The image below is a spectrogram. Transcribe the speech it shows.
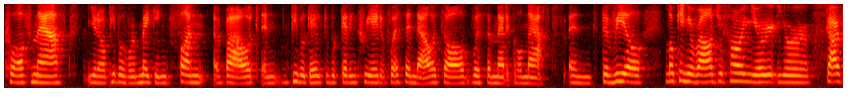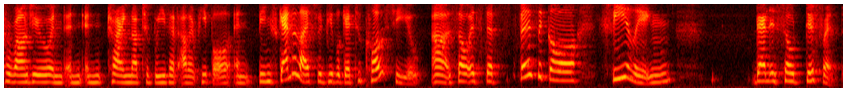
cloth masks, you know, people were making fun about and people get, were getting creative with. And now it's all with the medical masks and the real looking around you, throwing your, your scarf around you and, and, and trying not to breathe at other people and being scandalized when people get too close to you. Uh, so it's the physical feeling that is so different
